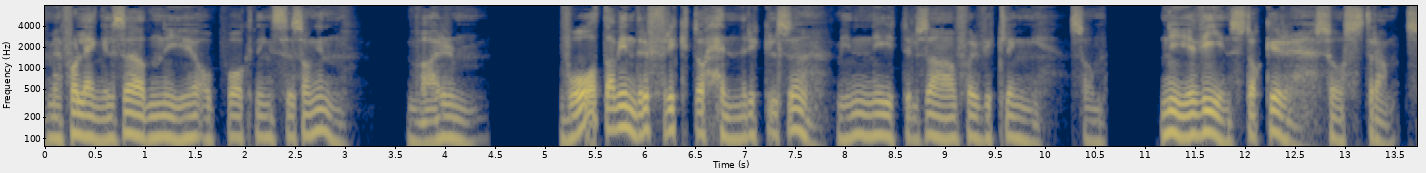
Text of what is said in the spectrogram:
med forlengelse av den nye oppvåkningssesongen. Varm. våt av indre frykt og henrykkelse, min nytelse av forvikling, som nye vinstokker så stramt.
